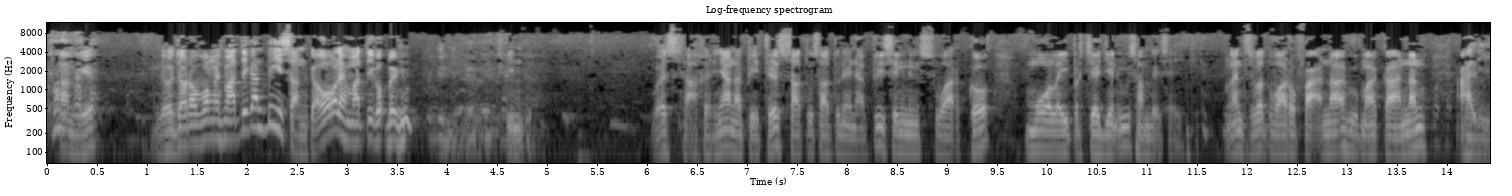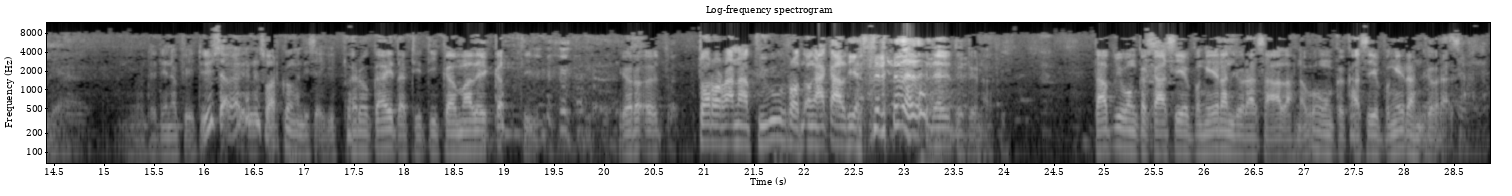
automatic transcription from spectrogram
Paham ya? Lho cara wong mati kan pisan, gak oleh mati kok ping pindu. Wes akhirnya Nabi Idris satu-satunya nabi sing ning swarga mulai perjanjian itu sampai saiki. Lan disebut warofa'na makanan aliyah. Ya, Jadi Nabi Idris sampai ning swarga nganti saiki. Barokah tadi tiga malaikat di ya nabi ku rontok ngakal ya. Itu nabi. Tapi wong kekasih pangeran yo salah. Napa wong kekasih pangeran yo salah.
